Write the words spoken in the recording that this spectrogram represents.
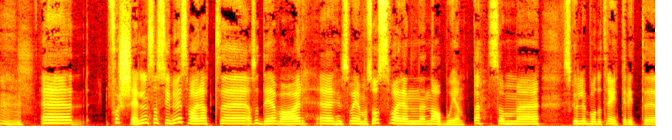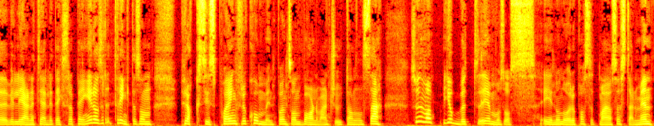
Mm. Eh, forskjellen sannsynligvis var at uh, altså det var uh, Hun som var hjemme hos oss, var en nabojente som uh, skulle både trengte litt Ville gjerne tjene litt ekstra penger, og trengte sånn praksispoeng for å komme inn på en sånn barnevernsutdannelse. Så hun var, jobbet hjemme hos oss i noen år og passet meg og søsteren min.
